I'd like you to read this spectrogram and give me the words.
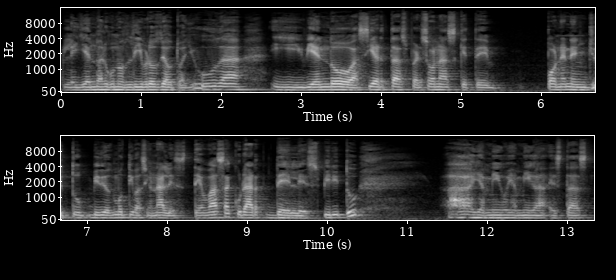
leyendo algunos libros de autoayuda y viendo a ciertas personas que te ponen en YouTube videos motivacionales, te vas a curar del espíritu. Ay, amigo y amiga, estás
